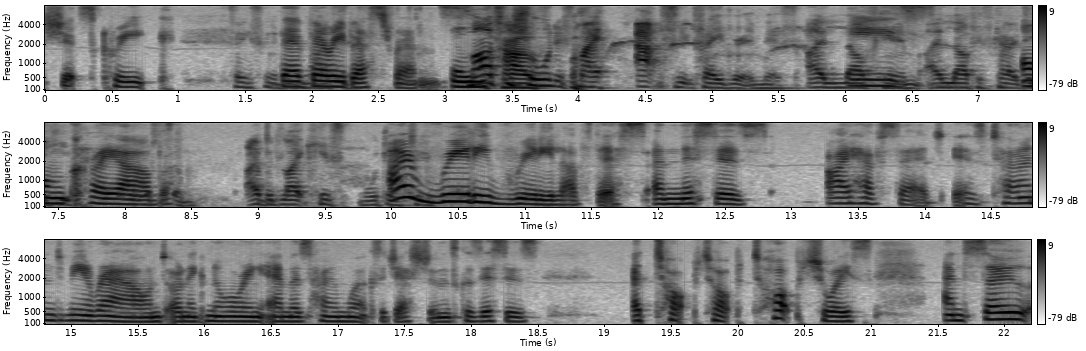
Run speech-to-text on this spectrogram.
Schitt's Creek. So he's gonna They're the very nicest. best friends. All Martin have- Short is my absolute favourite in this. I love He's him. I love his character. He's incroyable. awesome. I would like his wardrobe. I too. really, really love this, and this is. I have said it has turned me around on ignoring Emma's homework suggestions because this is a top, top, top choice, and so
